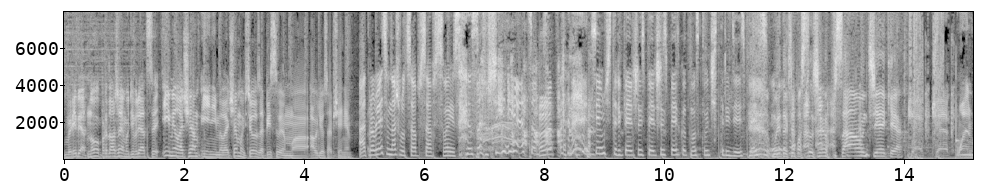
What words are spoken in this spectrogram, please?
Ребят, ну продолжаем удивляться и мелочам, и не мелочам, и все, записываем а, аудиосообщение. Отправляйте в наш WhatsApp сап- свои со- сообщения. Цап-цап. 745-6565, код Москвы 495. Мы это все послушаем в саундчеке. One,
